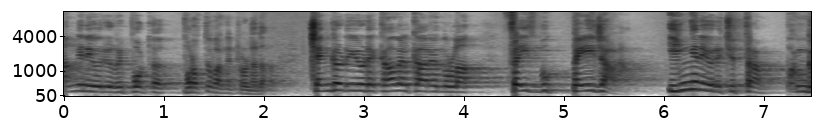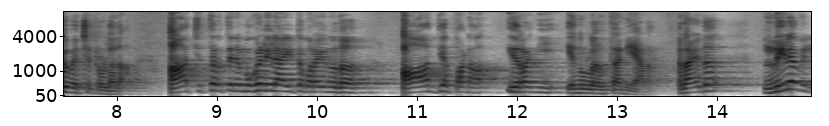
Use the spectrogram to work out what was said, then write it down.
അങ്ങനെ ഒരു റിപ്പോർട്ട് പുറത്തു വന്നിട്ടുള്ളത്. ചെങ്കടിയുടെ കാവൽക്കാർ എന്നുള്ള ഫേസ്ബുക്ക് പേജാണ് ഇങ്ങനെ ഒരു ചിത്രം പങ്കുവച്ചിട്ടുള്ളത്. ആ ചിത്രത്തിന് മുകളിലായിട്ട് പറയുന്നത് ആദ്യ പട ഇറങ്ങി എന്നുള്ളത് തന്നെയാണ്. അതായത് നിലവിൽ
